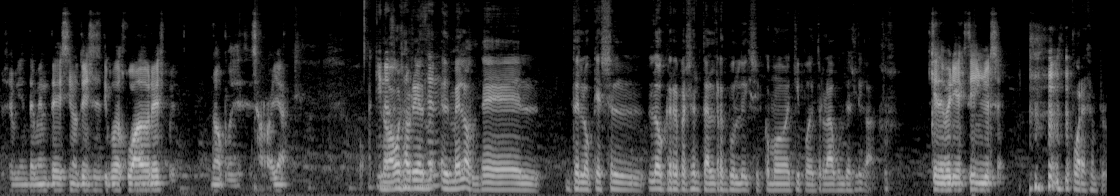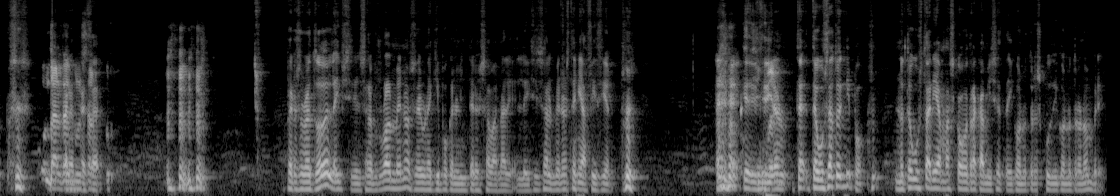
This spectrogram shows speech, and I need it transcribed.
pues evidentemente si no tienes ese tipo de jugadores, pues no puedes desarrollar. Aquí no nos- vamos a abrir el, dicen- el melón del- de lo que es el, lo que representa el Red Bull Leipzig como equipo dentro de la Bundesliga, Que debería extinguirse. por ejemplo. Junto al Red Bull. Pero sobre todo el Leipzig, el Salzburgo al menos era un equipo que no le interesaba a nadie. El Leipzig al menos tenía afición. que Sí, decidieron, ¿te, te gusta tu equipo? ¿No te gustaría más con otra camiseta y con otro escudo y con otro nombre?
